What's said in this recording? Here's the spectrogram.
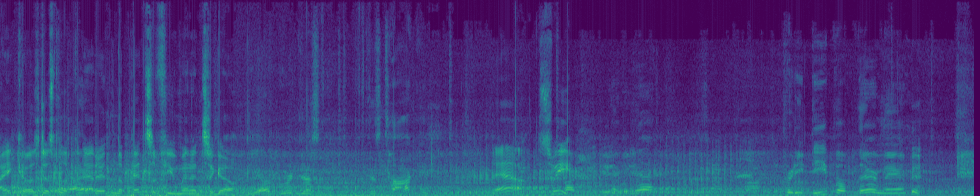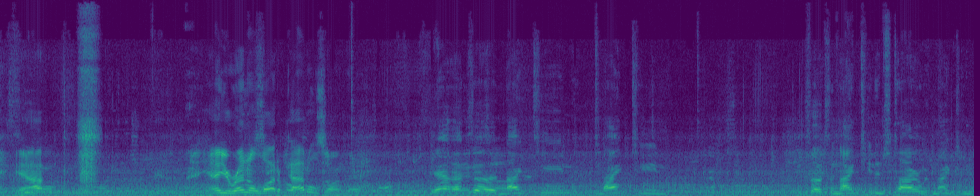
Mike, I was just looking at it in the pits a few minutes ago. Yep, we're just just talking. Yeah, sweet. Yeah. Pretty deep up there, man. Yeah. Yeah, you're running a lot of paddles on there. yeah, that's a 19, 19. So it's a 19 inch tire with 19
